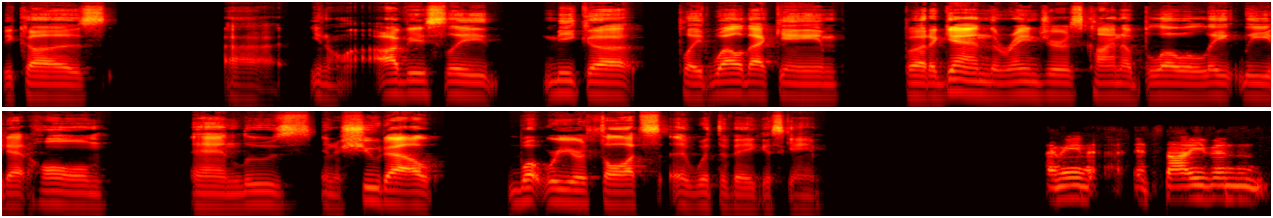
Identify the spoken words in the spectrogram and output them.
because, uh, you know, obviously Mika played well that game, but again, the Rangers kind of blow a late lead at home and lose in a shootout. What were your thoughts uh, with the Vegas game? I mean, it's not even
